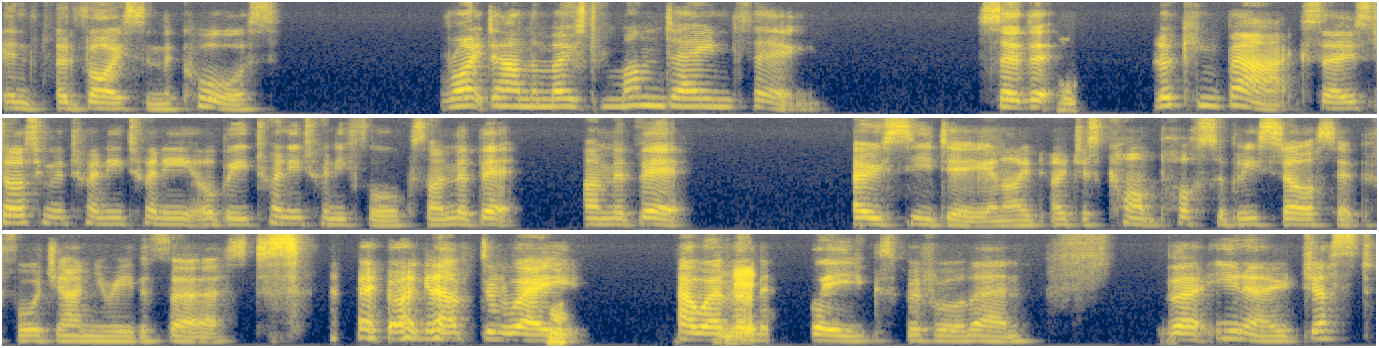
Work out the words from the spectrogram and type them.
in, advice in the course, write down the most mundane thing so that looking back, so starting with 2020, it'll be 2024 because I'm a bit, I'm a bit OCD and I, I just can't possibly start it before January the 1st. So I'm gonna have to wait however yeah. many weeks before then. But you know, just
